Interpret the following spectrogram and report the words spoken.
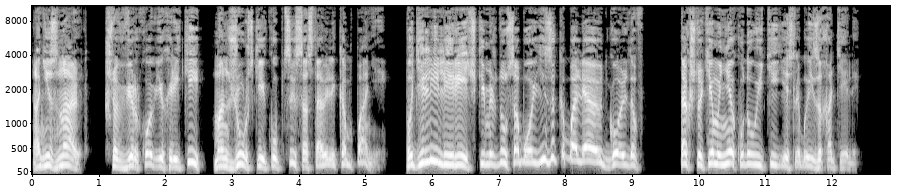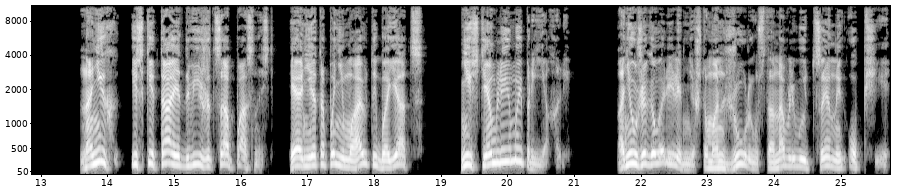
Они знают, что в верховьях реки манжурские купцы составили компании, поделили речки между собой и закабаляют гольдов, так что тем и некуда уйти, если бы и захотели. На них из Китая движется опасность, и они это понимают и боятся. Не с тем ли и мы приехали? Они уже говорили мне, что манжуры устанавливают цены общие,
